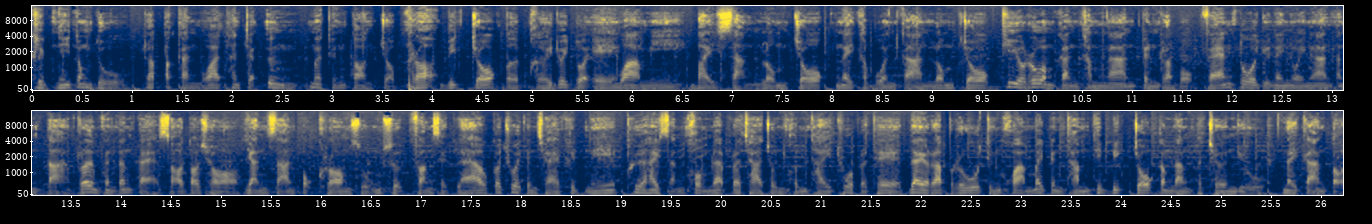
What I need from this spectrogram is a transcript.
คลิปนี้ต้องดู รับประกันว่าท่านจะอึ้งเมื่อถึงตอนจบ เพราะบิ๊กโจ๊กเปิดเผยด้วยตัวเองว่ามีใบสั่งล้มโจ๊ก ในขบวนการล้มโจ๊ก ที่ร่วมกันทำงานเป็นระบบ แฝงตัวอยู่ในหน่วยงานต่างๆ เริ่มกันตั้งแต่สตช ยันศาลปกครองสูงสุด ฟังเสร็จแล้วก็ช่วยกันแชร์คลิปนี้ เพื่อให้สังคมและประชาชนคนไทยทั่วประเทศ ได้รับรู้ถึงความไม่เป็นธรรมที่บิ๊กโจ๊กกำลังเผชิญอยู่ ในการต่อ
